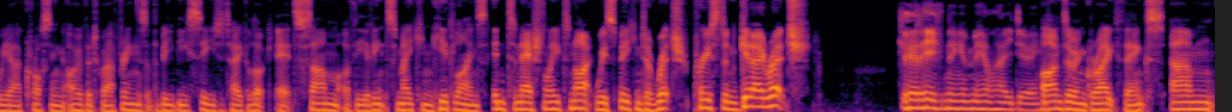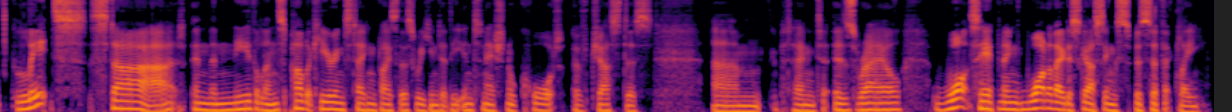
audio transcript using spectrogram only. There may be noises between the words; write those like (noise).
We are crossing over to our friends at the BBC to take a look at some of the events making headlines internationally. Tonight, we're speaking to Rich Preston. G'day, Rich. Good evening, Emil. How are you doing? I'm doing great, thanks. Um, let's start in the Netherlands. Public hearings taking place this weekend at the International Court of Justice um, pertaining to Israel. What's happening? What are they discussing specifically?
